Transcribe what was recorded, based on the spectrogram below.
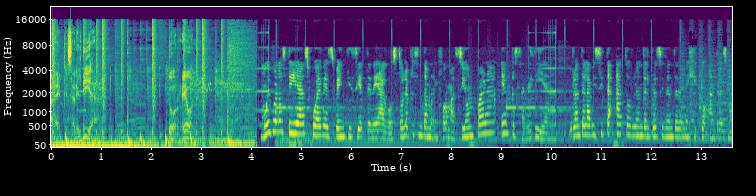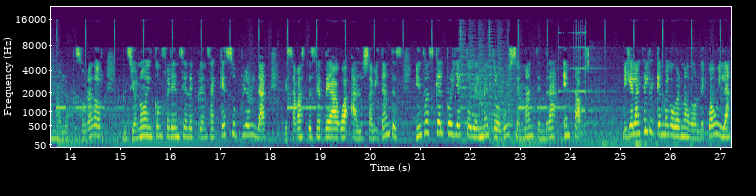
para empezar el día. Torreón. Muy buenos días, jueves 27 de agosto le presentamos la información para empezar el día. Durante la visita a Torreón del presidente de México, Andrés Manuel López Obrador, mencionó en conferencia de prensa que su prioridad es abastecer de agua a los habitantes, mientras que el proyecto del Metrobús se mantendrá en pausa. Miguel Ángel Riquelme, gobernador de Coahuila,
